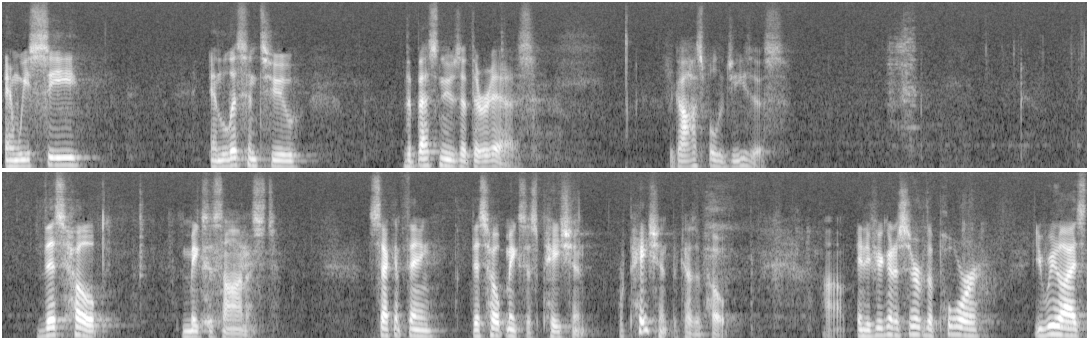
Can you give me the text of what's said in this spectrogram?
and we see and listen to the best news that there is the gospel of Jesus. This hope makes us honest. Second thing, this hope makes us patient. We're patient because of hope. Uh, and if you're going to serve the poor, you realize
